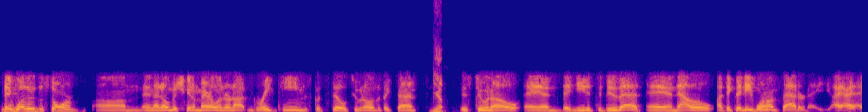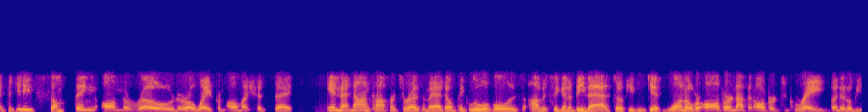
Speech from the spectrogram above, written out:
they weathered the storm. Um, and I know Michigan and Maryland are not great teams, but still 2 0 in the Big Ten Yep. is 2 0, and they needed to do that. And now I think they need one on Saturday. I, I- think you need something on the road or away from home, I should say, in that non conference resume. I don't think Louisville is obviously going to be that. So if you can get one over Auburn, not that Auburn's great, but it'll be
